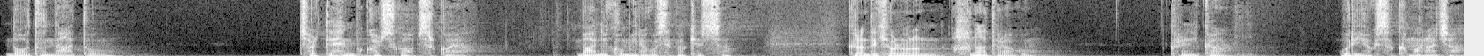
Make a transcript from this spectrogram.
너도 나도 절대 행복할 수가 없을 거야. 많이 고민하고 생각했어. 그런데 결론은 하나더라고. 그러니까 우리 여기서 그만하자.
